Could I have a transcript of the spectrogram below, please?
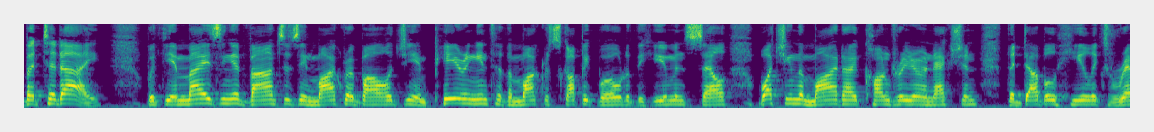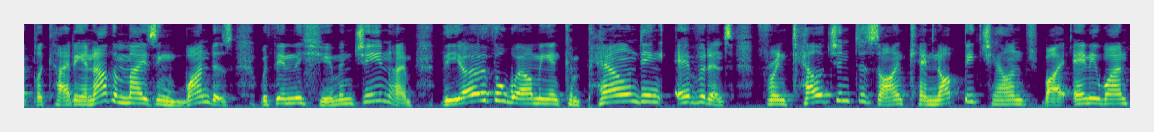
But today, with the amazing advances in microbiology and peering into the microscopic world of the human cell, watching the mitochondria in action, the double helix replicating, and other amazing wonders within the human genome, the overwhelming and compounding evidence for intelligent design cannot be challenged by anyone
